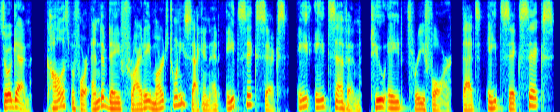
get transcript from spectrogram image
So, again, Call us before end of day Friday, March 22nd at 866 887 2834. That's 866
